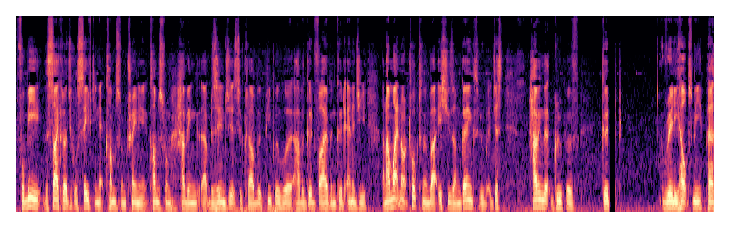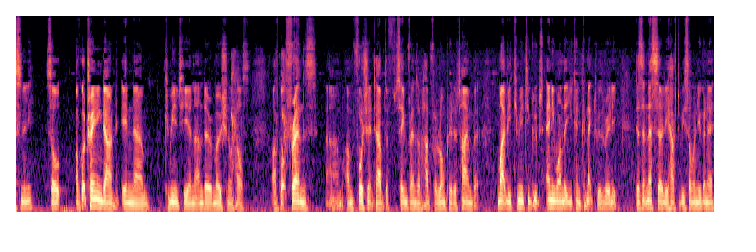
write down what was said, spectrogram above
for me, the psychological safety net comes from training. It comes from having that Brazilian Jiu-Jitsu club with people who have a good vibe and good energy. And I might not talk to them about issues I'm going through, but just having that group of good really helps me personally. So I've got training down in um, community and under emotional health. I've got friends. Um, I'm fortunate to have the same friends I've had for a long period of time, but might be community groups, anyone that you can connect with really. Doesn't necessarily have to be someone you're going to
